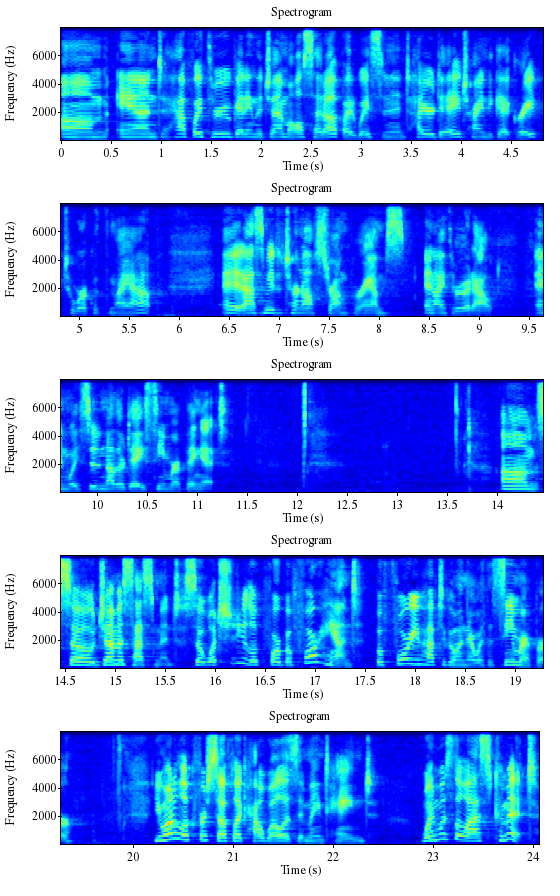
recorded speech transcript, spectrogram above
Um, and halfway through getting the gem all set up, I'd wasted an entire day trying to get Grape to work with my app. And it asked me to turn off strong params, and I threw it out and wasted another day seam ripping it. Um, so gem assessment. So what should you look for beforehand, before you have to go in there with a seam ripper? You want to look for stuff like how well is it maintained? When was the last commit?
